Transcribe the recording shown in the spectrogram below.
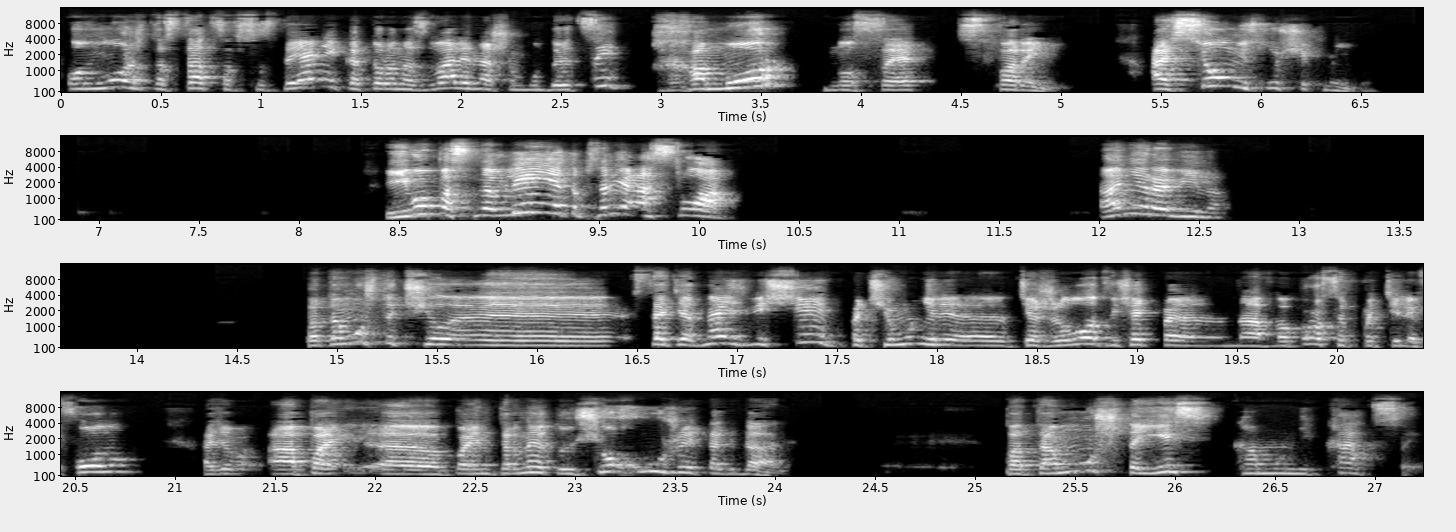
он может остаться в состоянии, которое назвали наши мудрецы хамор носе сфары. Осел, несущий книги. И его постановление – это постановление осла, а не равина. Потому что, э, кстати, одна из вещей, почему э, тяжело отвечать на вопросы по телефону, а по, э, по интернету еще хуже и так далее. Потому что есть коммуникации,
